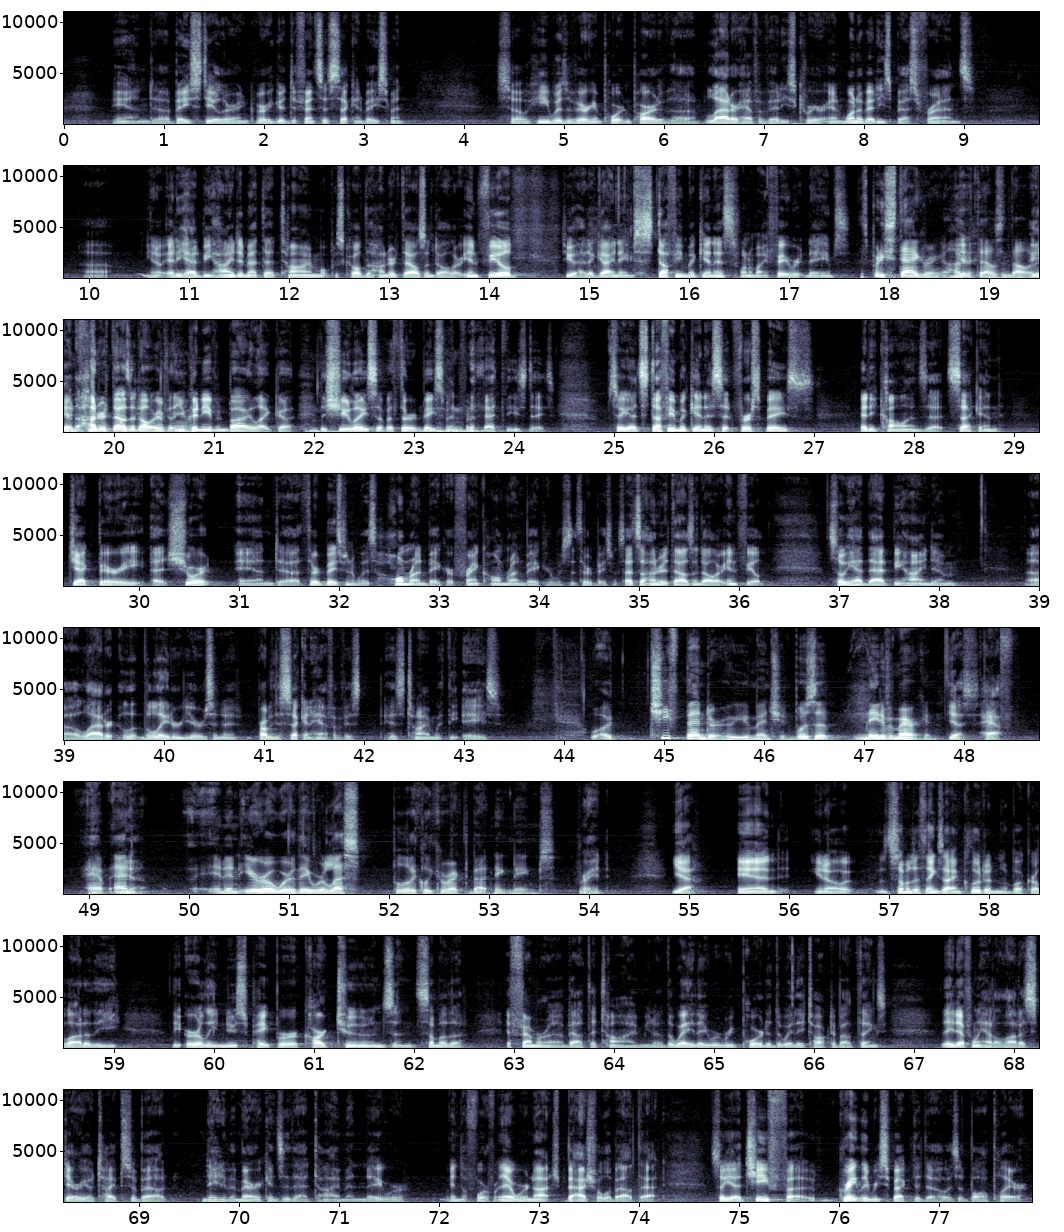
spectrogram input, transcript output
and uh, base stealer and very good defensive second baseman. So he was a very important part of the latter half of Eddie's career and one of Eddie's best friends. Uh, you know, Eddie had behind him at that time what was called the $100,000 infield. You had a guy named Stuffy McInnis, one of my favorite names. It's pretty staggering, $100,000. Yeah, yeah the $100,000 infield. You couldn't even buy like uh, the shoelace of a third baseman for that these days. So you had Stuffy McInnis at first base, Eddie Collins at second, Jack Barry at short, and uh, third baseman was Home Run Baker. Frank Home Run Baker was the third baseman. So that's a $100,000 infield. So he had that behind him uh, latter, the later years and probably the second half of his, his time with the A's. Well, Chief Bender, who you mentioned, was a Native American. Yes, half. half and yeah. in an era where they were less politically correct about nicknames. Right. Yeah. And, you know, some of the things I included in the book are a lot of the – the early newspaper cartoons and some of the ephemera about the time, you know, the way they were reported, the way they talked about things. They definitely had a lot of stereotypes about Native Americans at that time, and they were in the forefront. They were not bashful about that. So, yeah, Chief, uh, greatly respected, though, as a ball player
